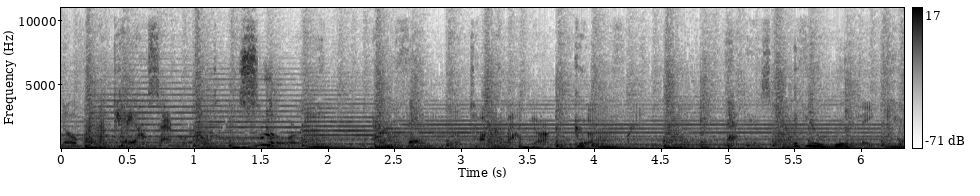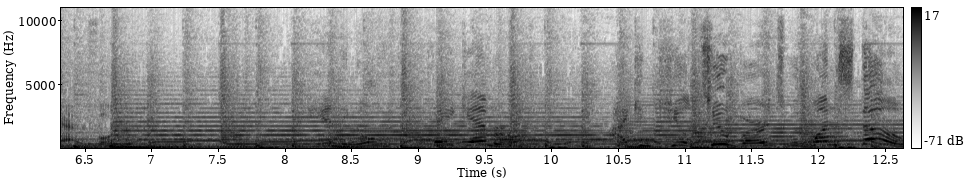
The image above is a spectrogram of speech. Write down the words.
Hand over the Chaos Emerald, slowly, and then we'll talk about your girlfriend. That is, if you really care for her. Handing over the fake emerald? I can kill two birds with one stone.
